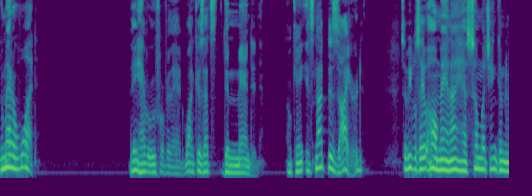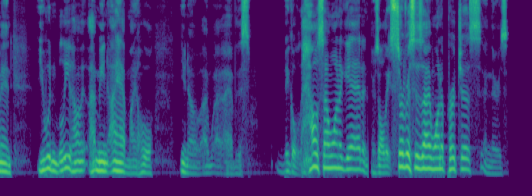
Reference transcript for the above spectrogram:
No matter what. They have a roof over their head. Why? Because that's demanded. Okay? It's not desired. So people say, oh man, I have so much income demand you wouldn't believe how I mean I have my whole, you know, I, I have this big old house I want to get, and there's all these services I want to purchase, and there's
